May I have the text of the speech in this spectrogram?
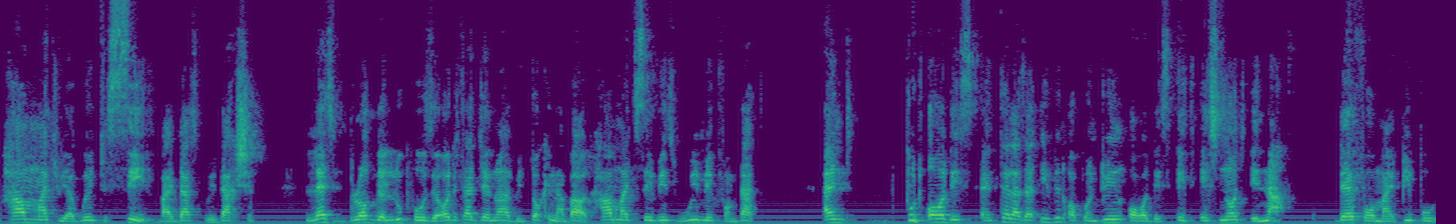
how much we are going to save by that reduction. Let's block the loopholes the Auditor General have been talking about. How much savings we make from that? And put all this and tell us that even upon doing all this, it is not enough. Therefore, my people,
